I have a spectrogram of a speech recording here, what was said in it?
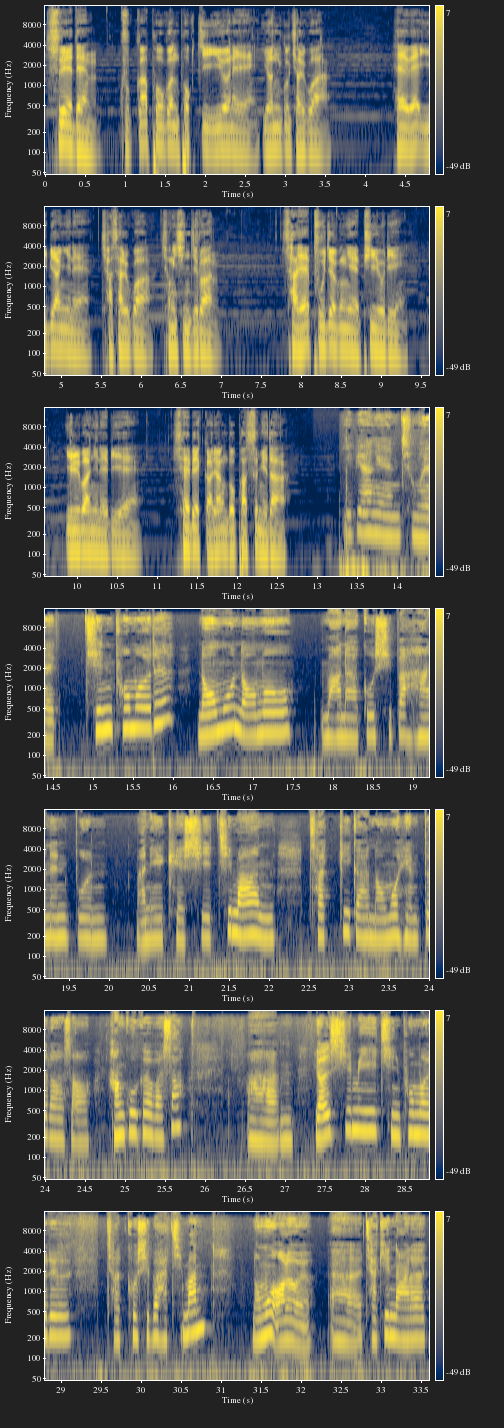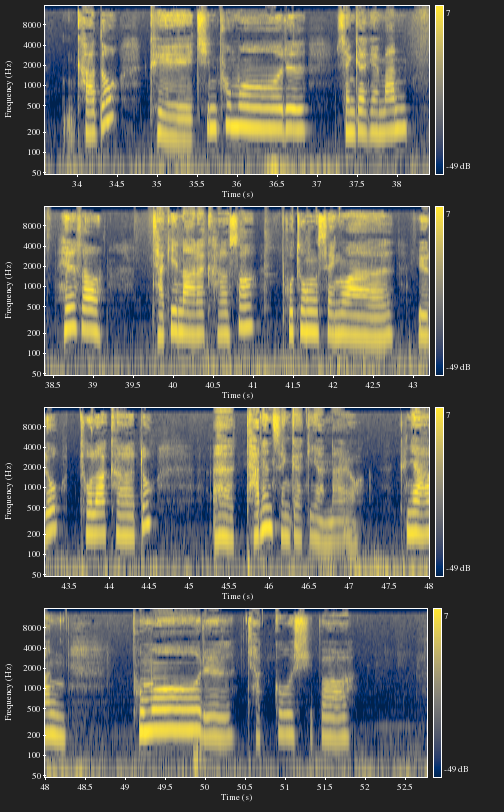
스웨덴 국가보건복지위원회의 연구 결과 해외 입양인의 자살과 정신질환, 사회 부적응의 비율이 일반인에 비해 3배가량 높았습니다. 입양인 중에 진포모를 너무너무 만나고 싶어 하는 분 많이 계시지만 찾기가 너무 힘들어서 한국에 와서 음, 열심히 진포모를 찾고 싶어 하지만 너무 어려워요. 아, 자기 나라 가도 그 친부모를 생각에만 해서 자기 나라 가서 보통 생활로 돌아가도 아, 다른 생각이 안 나요. 그냥 부모를 찾고 싶어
